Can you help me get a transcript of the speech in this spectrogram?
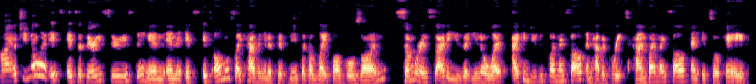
Like, But you know what? It's it's a very serious thing, and and it's it's almost like having an epiphany. It's like a light bulb goes on somewhere inside of you that you know what I can do this by myself and have a great time by myself, and it's okay.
